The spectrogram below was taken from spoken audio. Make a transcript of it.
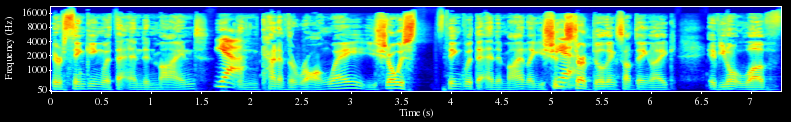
they're thinking with the end in mind yeah in kind of the wrong way you should always think with the end in mind like you shouldn't Yeah. start building something like if you don't love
